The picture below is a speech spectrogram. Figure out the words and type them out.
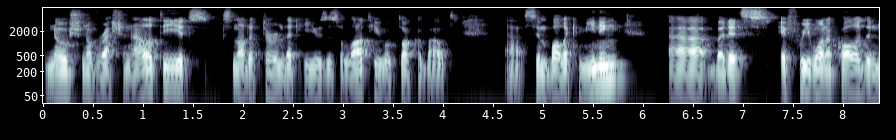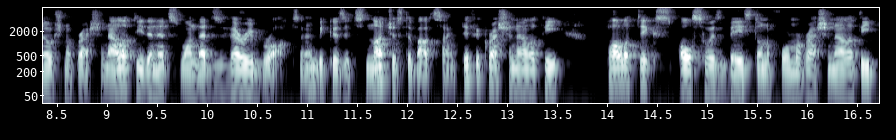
notion of rationality. It's it's not a term that he uses a lot. He will talk about uh, symbolic meaning, uh, but it's if we want to call it the notion of rationality, then it's one that's very broad eh? because it's not just about scientific rationality. Politics also is based on a form of rationality.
